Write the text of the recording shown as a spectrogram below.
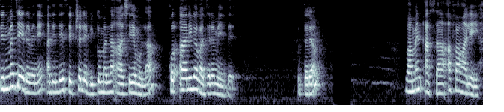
തിന്മ ചെയ്തവന് അതിന്റെ ശിക്ഷ ലഭിക്കുമെന്ന ആശയമുള്ള ഖുർആാനിക വചനമേത്? ഉത്തരം വമൻ അസ അഫാലേഹ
